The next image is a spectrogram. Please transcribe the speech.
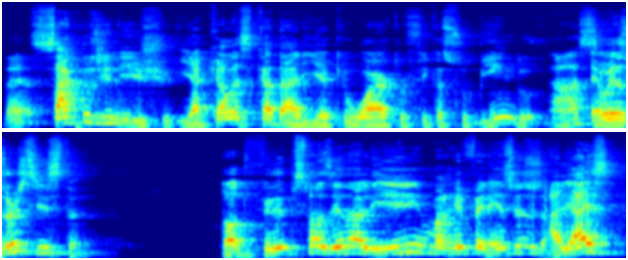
Né? Sacos de lixo e aquela escadaria que o Arthur fica subindo ah, é o Exorcista. Todd Phillips fazendo ali uma referência. Aliás,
